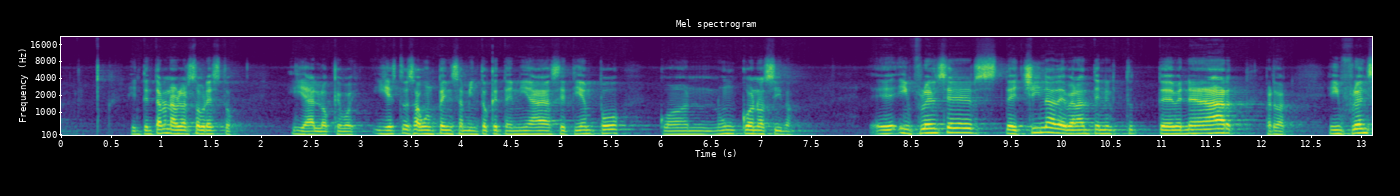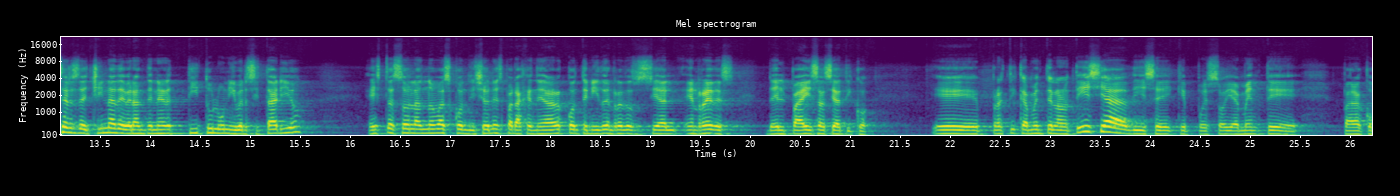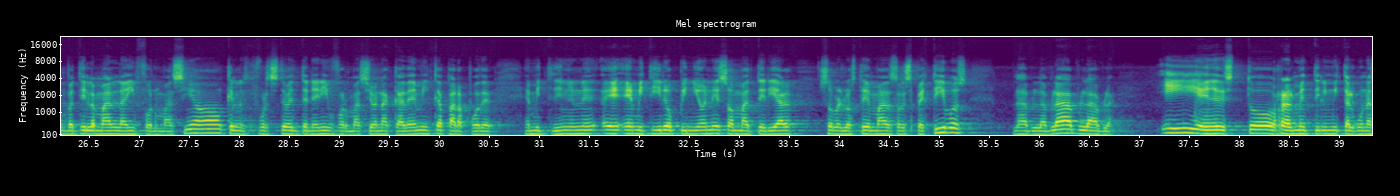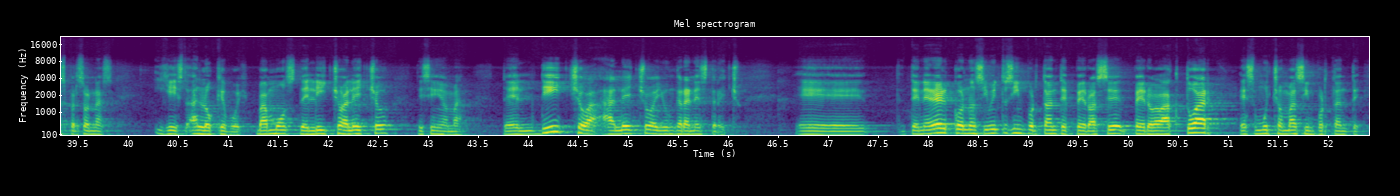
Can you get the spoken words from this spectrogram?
intentaron hablar sobre esto y a lo que voy. Y esto es a un pensamiento que tenía hace tiempo con un conocido. Eh, influencers de China deberán tener, perdón, influencers de China deberán tener título universitario. Estas son las nuevas condiciones para generar contenido en redes social, en redes del país asiático. Eh, prácticamente la noticia dice que pues obviamente para combatir la mala información, que las fuerzas deben tener información académica para poder emitir, eh, emitir opiniones o material sobre los temas respectivos, bla, bla, bla, bla, bla. Y esto realmente limita a algunas personas. Y es a lo que voy. Vamos del dicho al hecho, dice mi mamá. Del dicho al hecho hay un gran estrecho. Eh, tener el conocimiento es importante, pero, hacer, pero actuar es mucho más importante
